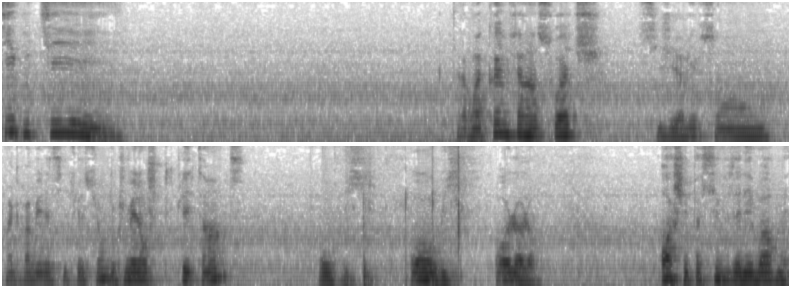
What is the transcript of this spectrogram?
dégoûtée. Alors, on va quand même faire un swatch. Si j'y arrive sans aggraver la situation. Donc, je mélange toutes les teintes. Oh oui. Oh oui. Oh là là. Oh, je sais pas si vous allez voir, mais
